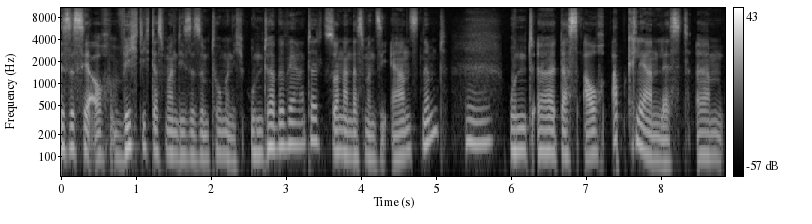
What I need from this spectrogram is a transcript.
ist es ja auch wichtig, dass man diese Symptome nicht unterbewertet, sondern dass man sie ernst nimmt mhm. und äh, das auch abklären lässt. Ähm,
